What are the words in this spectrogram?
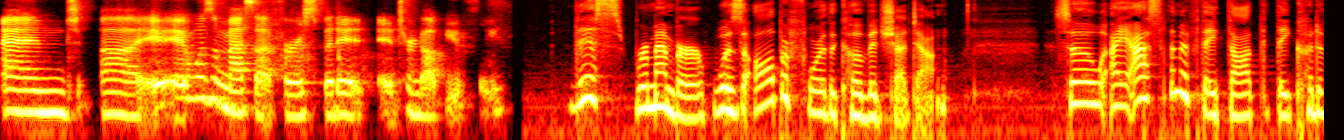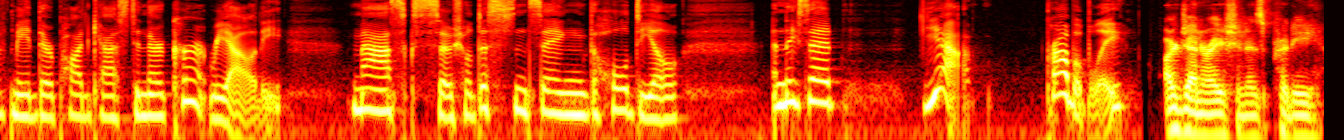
And uh, it, it was a mess at first, but it, it turned out beautifully. This, remember, was all before the COVID shutdown. So I asked them if they thought that they could have made their podcast in their current reality masks, social distancing, the whole deal. And they said, yeah, probably. Our generation is pretty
